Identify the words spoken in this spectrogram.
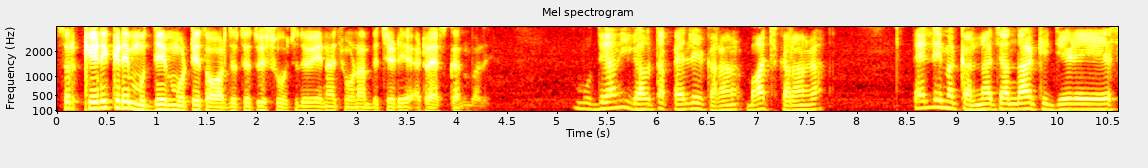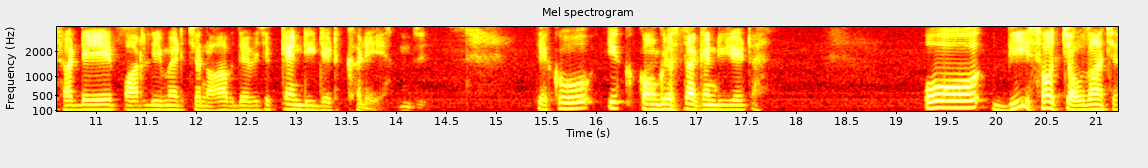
ਸਰ, ਕਿਹੜੇ-ਕਿਹੜੇ ਮੁੱਦੇ ਮੋٹے ਤੌਰ ਦੇ ਉੱਤੇ ਤੁਸੀਂ ਸੋਚਦੇ ਹੋ ਇਹਨਾਂ ਚੋਣਾਂ ਵਿੱਚ ਜਿਹੜੇ ਐਡਰੈਸ ਕਰਨ ਵਾਲੇ? ਮੁੱਦਿਆਂ ਦੀ ਗੱਲ ਤਾਂ ਪਹਿਲੇ ਕਰਾਂ ਬਾਅਦ ਚ ਕਰਾਂਗਾ। ਪਹਿਲੇ ਮੈਂ ਕਰਨਾ ਚਾਹੁੰਦਾ ਕਿ ਜਿਹੜੇ ਸਾਡੇ ਪਾਰਲੀਮੈਂਟ ਚੁਣਾਵ ਦੇ ਵਿੱਚ ਕੈਂਡੀਡੇਟ ਖੜੇ ਆ। ਜੀ। ਦੇਖੋ ਇੱਕ ਕਾਂਗਰਸ ਦਾ ਕੈਂਡੀਡੇਟ ਹੈ। ਉਹ 2014 ਚ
